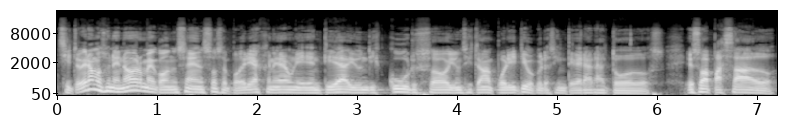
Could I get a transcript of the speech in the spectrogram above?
Si tuviéramos un enorme consenso, se podría generar una identidad y un discurso y un sistema político que los integrara a todos. Eso ha pasado.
